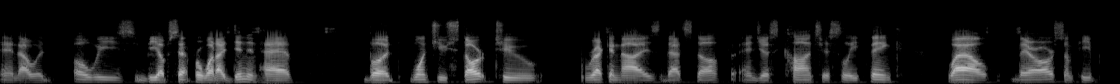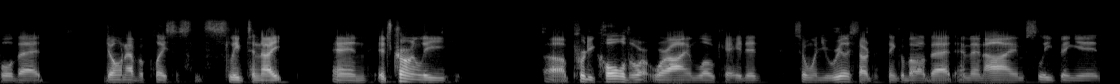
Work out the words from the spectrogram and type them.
and I would always be upset for what I didn't have. But once you start to recognize that stuff and just consciously think, wow, there are some people that don't have a place to sleep tonight. And it's currently uh, pretty cold where, where I am located. So when you really start to think about that, and then I am sleeping in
